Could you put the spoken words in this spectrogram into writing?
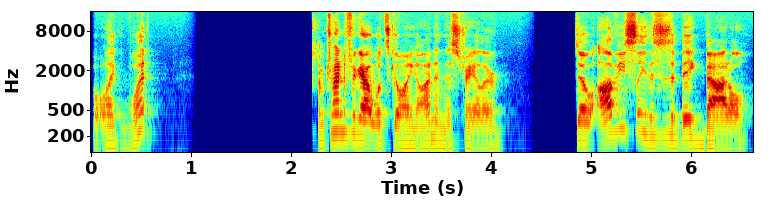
But like what? I'm trying to figure out what's going on in this trailer. So obviously this is a big battle.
